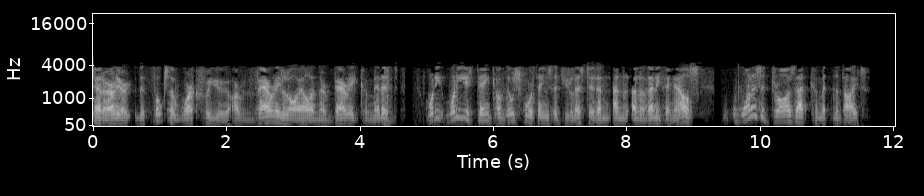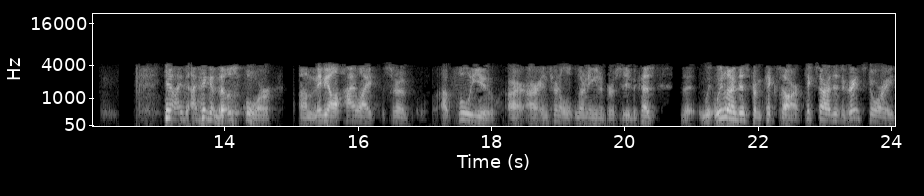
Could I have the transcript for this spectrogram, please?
said earlier, the folks that work for you are very loyal and they're very committed. What do you, what do you think of those four things that you listed and, and, and of anything else? What is it draws that commitment out? You know, I, I think of those four. Um, maybe I'll highlight sort of uh, Fool U, our, our internal learning university, because the, we, we learned this from Pixar. Pixar, there's a great story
